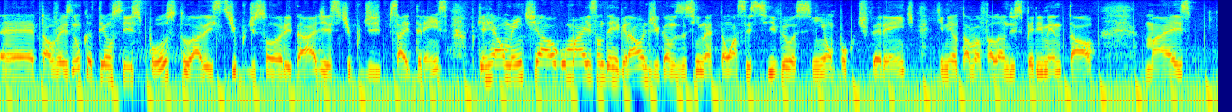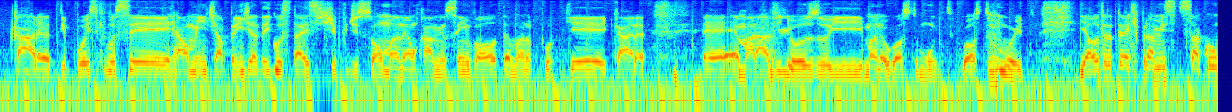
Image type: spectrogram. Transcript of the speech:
é, talvez nunca tenham se exposto a esse tipo de sonoridade, esse tipo de psytrance, porque realmente é algo mais underground, digamos assim, não é tão acessível assim, é um pouco diferente, que nem eu tava falando, experimental, mas cara, depois que você realmente aprende a degustar esse tipo de som, mano, é um caminho sem volta, mano, porque, cara, é, é maravilhoso e, mano, eu gosto muito, gosto muito. E a outra track para mim se destacou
